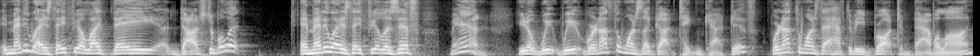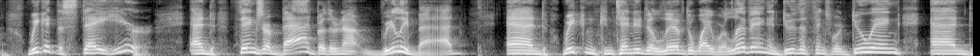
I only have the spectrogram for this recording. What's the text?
in many ways, they feel like they dodged a bullet. In many ways, they feel as if, man, you know, we, we, we're not the ones that got taken captive. We're not the ones that have to be brought to Babylon. We get to stay here. And things are bad, but they're not really bad and we can continue to live the way we're living and do the things we're doing. And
